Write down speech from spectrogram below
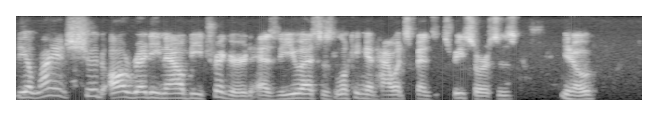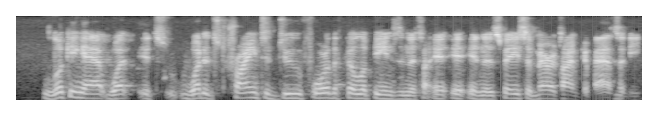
the alliance should already now be triggered as the U.S. is looking at how it spends its resources. You know, looking at what it's what it's trying to do for the Philippines in the in the space of maritime capacity,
